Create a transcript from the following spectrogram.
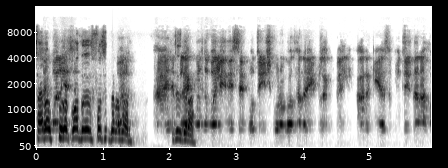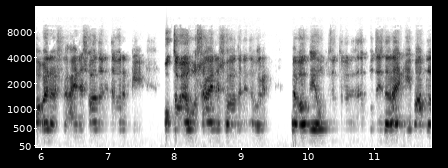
সাইবার এই যে পঁচিশ দ্বারা। ব্ল্যাকমেল তো বলেই দিছে পঁচিশ কোনো কথা নাই ব্ল্যাকমেল আর কি আছে পঁচিশ দ্বারা হবে না আইনে সহায়তা নিতে পারেন কি? বক্তব্য অবশ্যই আইনে সহায়তা নিতে পারেন। এবং এই অভিযুক্ত বিরুদ্ধে পঁচিশ দ্বারায় কি মামলা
